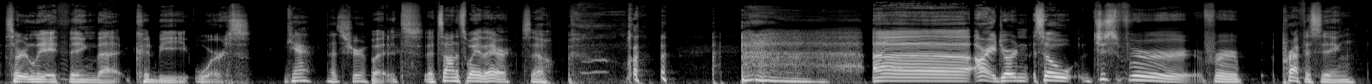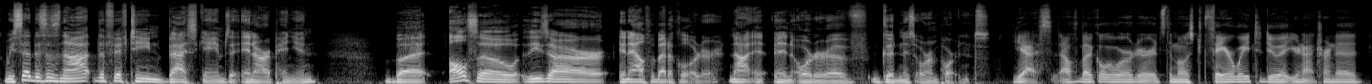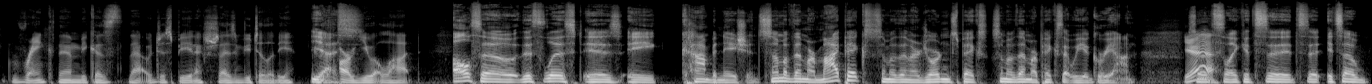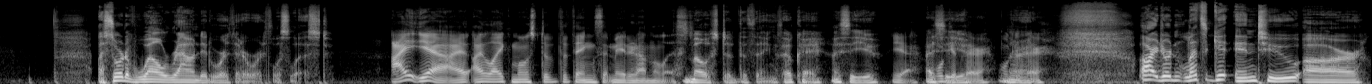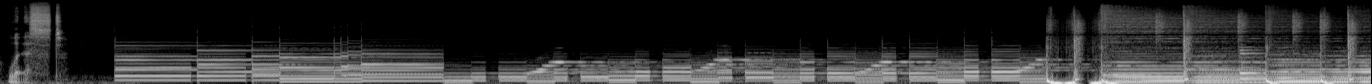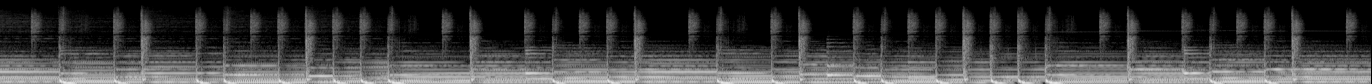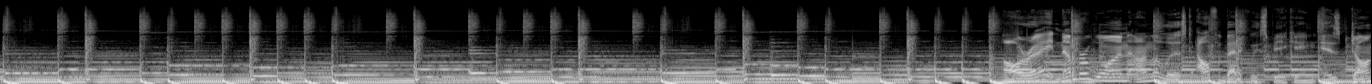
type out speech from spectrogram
certainly a thing that could be worse. Yeah that's true but it's it's on its way there. So, uh, all right, Jordan. So, just for for prefacing, we said this is not the 15 best games in our opinion, but also these are in alphabetical order, not in- order of goodness or importance. Yes, alphabetical order. It's the most fair way to do it. You're not trying to rank them because that would just be an exercise in futility. You Yes. argue a lot. Also, this list is a combination. Some of them are my picks, some of them are Jordan's picks, some of them are picks that we agree on. Yeah. So it's like it's a, it's a, it's a a sort of well-rounded worth it or worthless list. I yeah, I, I like most of the things that made it on the list. Most of the things. Okay, I see you. Yeah, I we'll see get you. there. We'll All get right. there. All right, Jordan, let's get into our list.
